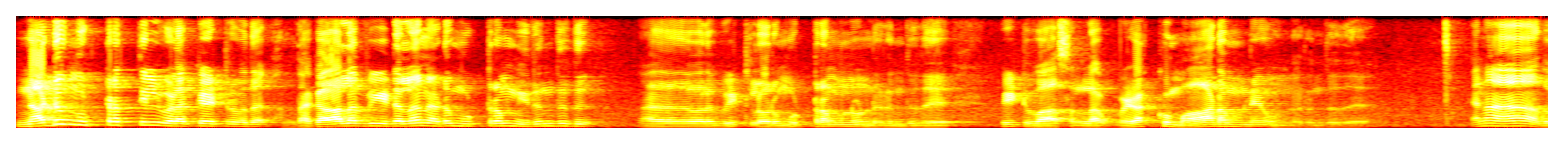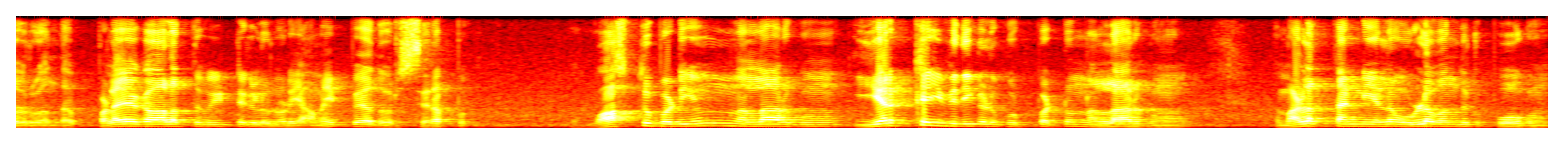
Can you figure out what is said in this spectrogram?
நடுமுற்றத்தில் விளக்கேற்றுவது. அந்த கால வீடெல்லாம் நடுமுற்றம் இருந்தது. அது ஒரு வீட்டில் ஒரு முற்றம்னு ஒன்று இருந்தது. வீட்டு வாசலில் விளக்கு மாடம்னே ஒன்று இருந்தது. ஏன்னா அது ஒரு அந்த பழைய காலத்து வீட்டுகளினுடைய அமைப்பே அது ஒரு சிறப்பு. வாஸ்துபடியும் நல்லாயிருக்கும் இயற்கை விதிகளுக்கு உட்பட்டும் நல்லாயிருக்கும் மழை தண்ணியெல்லாம் உள்ளே வந்துட்டு போகும்.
